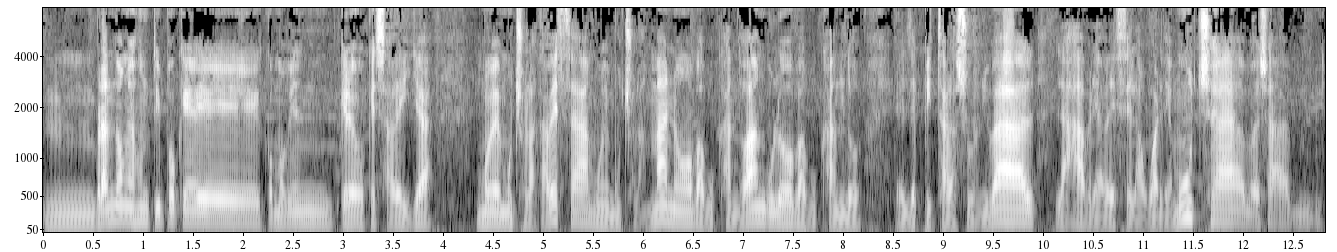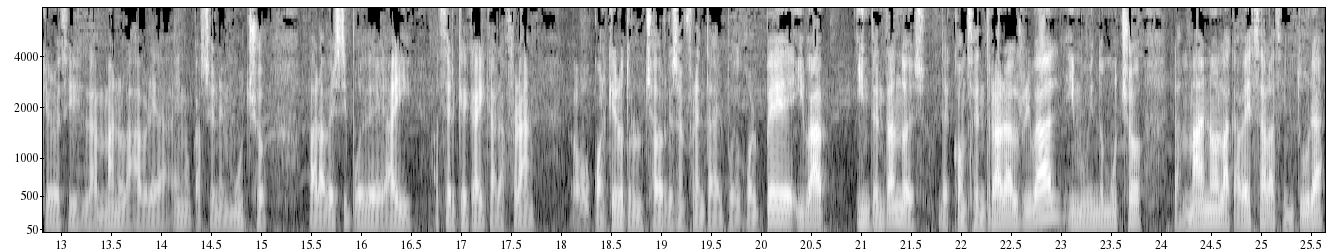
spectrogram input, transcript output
Mm, Brandon es un tipo que, como bien creo que sabéis ya, mueve mucho la cabeza, mueve mucho las manos, va buscando ángulos, va buscando el despistar a su rival, las abre a veces la guardia muchas, o sea, quiero decir, las manos las abre en ocasiones mucho para ver si puede ahí hacer que caiga Fran o cualquier otro luchador que se enfrenta a él pues golpee y va intentando eso, desconcentrar al rival y moviendo mucho las manos, la cabeza, la cintura.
